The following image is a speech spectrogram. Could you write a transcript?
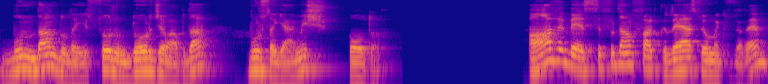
Bundan dolayı sorun doğru cevabı da Bursa gelmiş oldu. A ve B sıfırdan farklı reel olmak üzere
